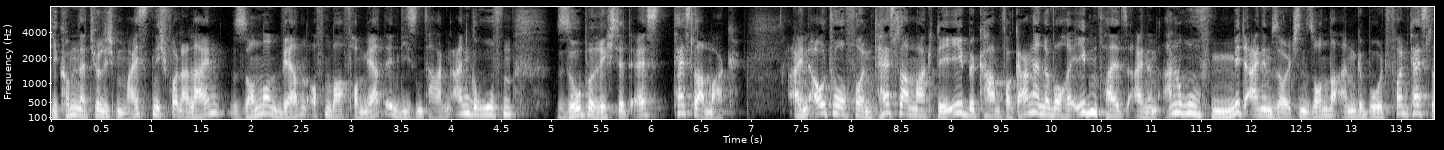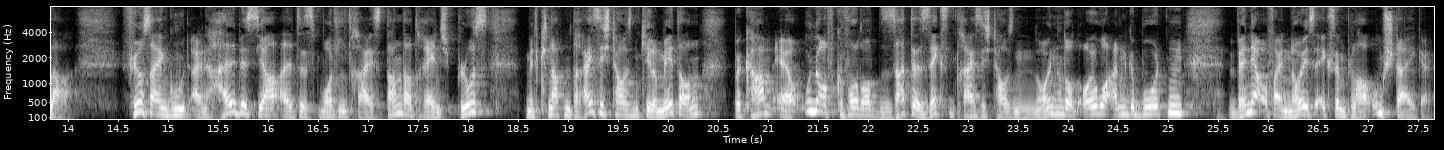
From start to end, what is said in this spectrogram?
Die kommen natürlich meist nicht von allein, sondern werden offenbar vermehrt in diesen Tagen angerufen. So berichtet es Tesla Mag. Ein Autor von teslamag.de bekam vergangene Woche ebenfalls einen Anruf mit einem solchen Sonderangebot von Tesla. Für sein gut ein halbes Jahr altes Model 3 Standard Range Plus mit knappen 30.000 Kilometern bekam er unaufgefordert satte 36.900 Euro angeboten, wenn er auf ein neues Exemplar umsteige.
